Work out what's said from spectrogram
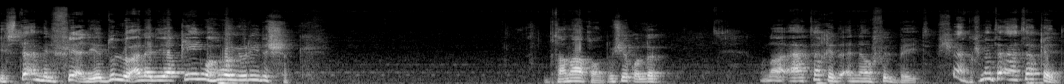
يستعمل فعل يدل على اليقين وهو يريد الشك. بتناقض. وش يقول لك؟ والله أعتقد أنه في البيت شعبك ما أنت أعتقد.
